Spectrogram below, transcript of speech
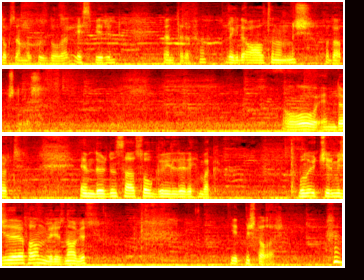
99 dolar. S1'in ön tarafı. Buradaki de A6'nınmış. O da 60 dolar. Oo M4. M4'ün sağ sol grilleri bak. Bunu 3.20'cilere falan mı veriyoruz? Ne yapıyoruz? 70 dolar.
